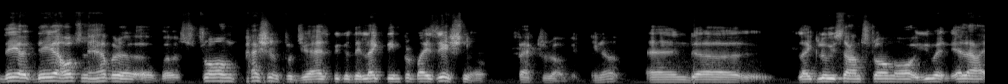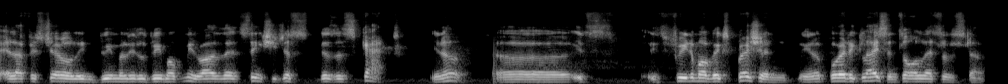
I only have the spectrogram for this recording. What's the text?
they are, they also have a, a, strong passion for jazz because they like the improvisational factor of it, you know. And uh, like Louis Armstrong or even Ella, Ella Fitzgerald in Dream a Little Dream of Me, rather than sing, she just does a scat, you know. Uh, it's it's freedom of expression, you know, poetic license, all that sort of stuff.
